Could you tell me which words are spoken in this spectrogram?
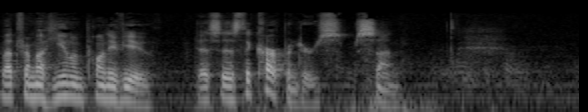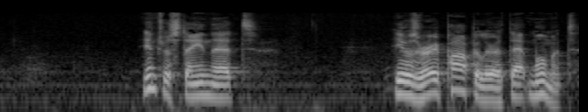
But from a human point of view, this is the carpenter's son. Interesting that he was very popular at that moment.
